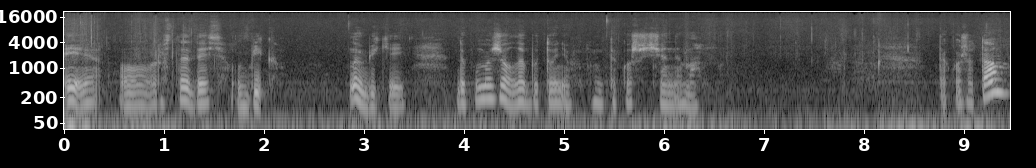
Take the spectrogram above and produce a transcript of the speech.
і о, росте десь у бік. Ну, в бік її допоможу, але бутонів також ще нема. Також там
